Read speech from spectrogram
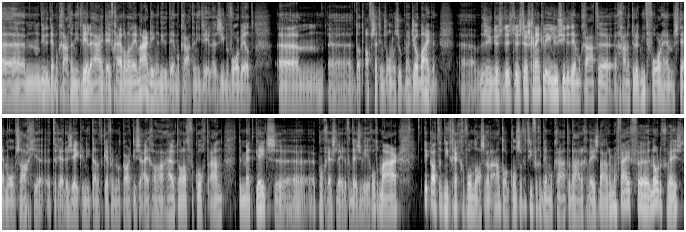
Um, die de Democraten niet willen. Hij deed vrijwel alleen maar dingen die de Democraten niet willen. Zie bijvoorbeeld um, uh, dat afzettingsonderzoek naar Joe Biden. Um, dus, dus, dus, dus er is geen enkele illusie. De Democraten gaan natuurlijk niet voor hem stemmen om zijn hachje te redden. Zeker niet nadat Kevin McCarthy zijn eigen huid al had verkocht aan de Matt Gates uh, congresleden van deze wereld. Maar ik had het niet gek gevonden als er een aantal conservatieve democraten waren geweest. Waren er maar vijf nodig geweest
